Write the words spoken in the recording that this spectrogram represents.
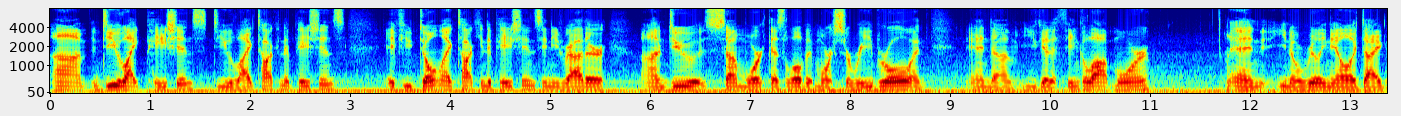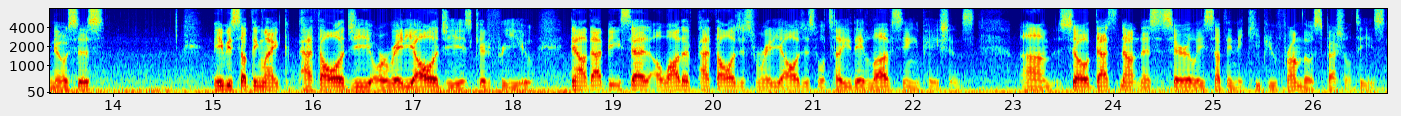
Um, do you like patients? Do you like talking to patients? If you don't like talking to patients and you'd rather um, do some work that's a little bit more cerebral and and um, you get to think a lot more and you know really nail a diagnosis, maybe something like pathology or radiology is good for you. Now that being said, a lot of pathologists and radiologists will tell you they love seeing patients. Um, so that's not necessarily something to keep you from those specialties.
